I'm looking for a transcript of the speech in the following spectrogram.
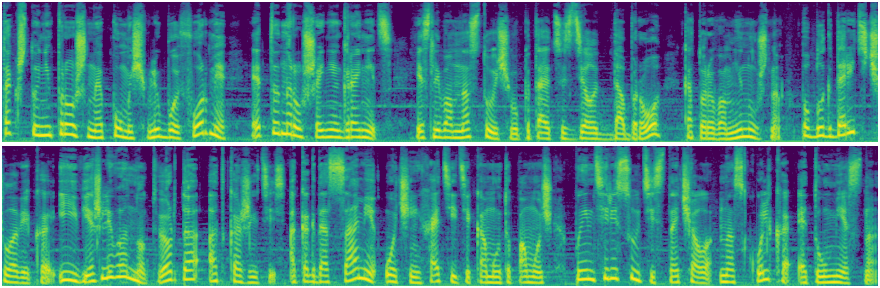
Так что непрошенная помощь в любой форме – это нарушение границ. Если вам настойчиво пытаются сделать добро, которое вам не нужно, поблагодарите человека и вежливо, но твердо откажитесь. А когда сами очень хотите кому-то помочь, поинтересуйтесь сначала, насколько это уместно.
